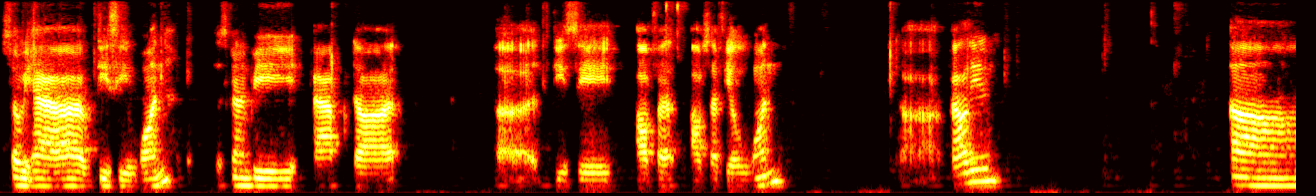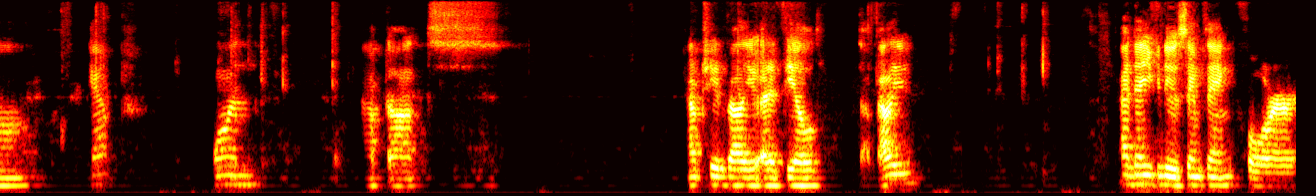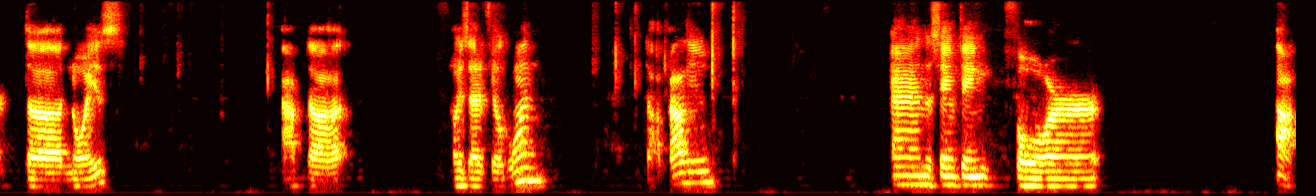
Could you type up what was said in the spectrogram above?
So we have DC1 It's going to be app dot uh, DC alpha offset field one uh, value. Uh, app one app dot annotated value edit field dot value and then you can do the same thing for the noise. App dot noise edit field one dot value. And the same thing for ah.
